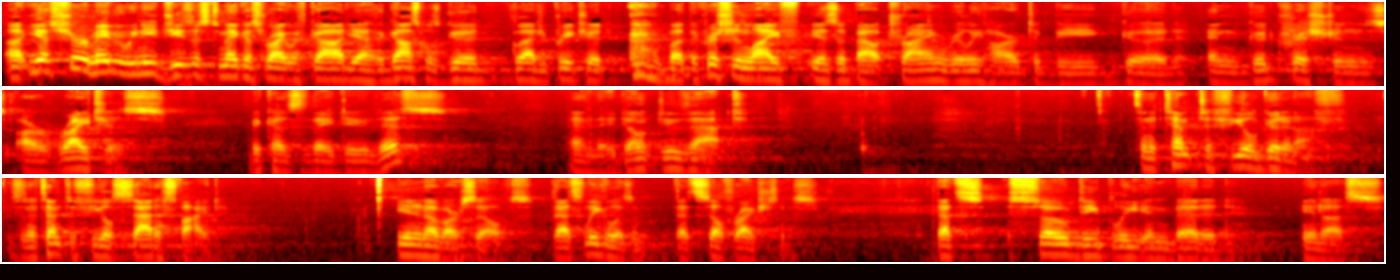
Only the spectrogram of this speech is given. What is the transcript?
Uh, yes, sure, maybe we need Jesus to make us right with God. Yeah, the gospel's good. Glad you preach it. but the Christian life is about trying really hard to be good. And good Christians are righteous because they do this and they don't do that. It's an attempt to feel good enough, it's an attempt to feel satisfied in and of ourselves. That's legalism, that's self righteousness that's so deeply embedded in us.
